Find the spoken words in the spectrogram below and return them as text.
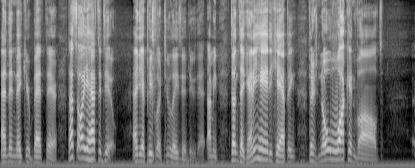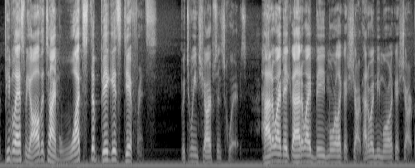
and then make your bet there. That's all you have to do. And yet people are too lazy to do that. I mean, it doesn't take any handicapping. There's no luck involved. People ask me all the time, what's the biggest difference between sharps and squares? How do I make how do I be more like a sharp? How do I be more like a sharp?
